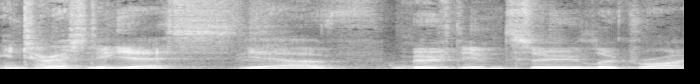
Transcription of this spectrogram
Interesting. Yes, yeah, I've moved him to Luke Ryan.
